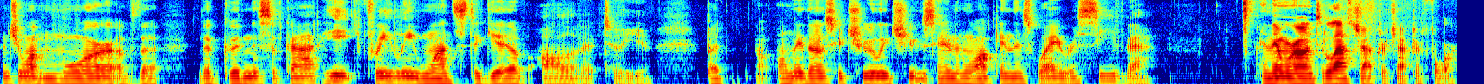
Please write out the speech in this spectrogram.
Don't you want more of the the goodness of God? He freely wants to give all of it to you. But only those who truly choose Him and walk in this way receive that. And then we're on to the last chapter, chapter 4.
